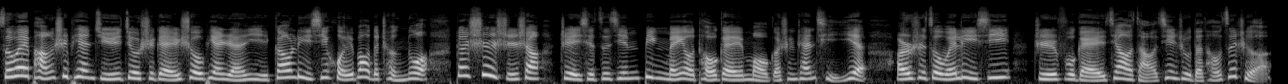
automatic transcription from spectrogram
所谓庞氏骗局，就是给受骗人以高利息回报的承诺，但事实上这些资金并没有投给某个生产企业，而是作为利息支付给较早进入的投资者。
